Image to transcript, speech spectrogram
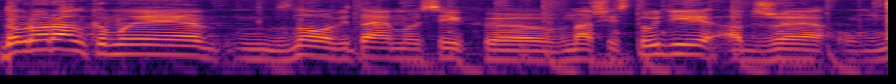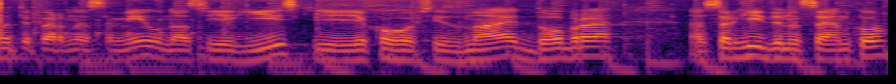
Доброго ранку. Ми знову вітаємо всіх е, в нашій студії, адже ми тепер не самі. У нас є гість, якого всі знають. Добре, Сергій Денисенко.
